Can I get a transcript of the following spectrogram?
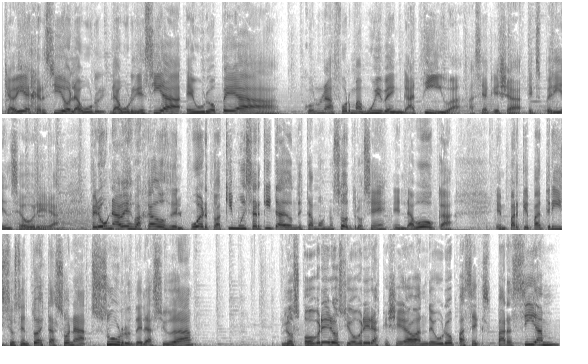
que había ejercido la, bur la burguesía europea con una forma muy vengativa hacia aquella experiencia obrera. Pero una vez bajados del puerto, aquí muy cerquita de donde estamos nosotros, ¿eh? en La Boca, en Parque Patricios, en toda esta zona sur de la ciudad, los obreros y obreras que llegaban de Europa se esparcían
